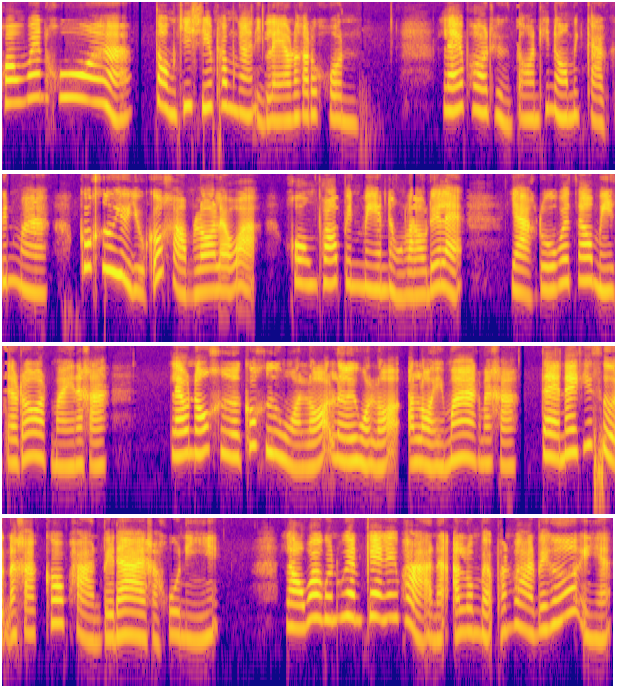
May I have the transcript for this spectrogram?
ความแว่นคู่อะ ต่อมขี้ชิปทำงานอีกแล้วนะคะทุกคน และพอถึงตอนที่น้องมิกาขึ้นมา ก็คืออยู่ๆก็ขำรอแล้วอะคงเพราะเป็น Main ของเราด้วยแหละ อยากรู้ว่าเจ้ามิจะรอดไหมนะคะ แล้วน้องเคอก็คือหัวเราะเลยหัวเราะอร่อยมากนะคะ แต่ในที่สุดนะคะก็ผ่านไปได้ค่ะคู่นี้ เราว่าเพื่อนๆแกล้งให้ผ่านน่ะอารมณ์แบบผ่านๆไปเหออย่างเงี้ย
